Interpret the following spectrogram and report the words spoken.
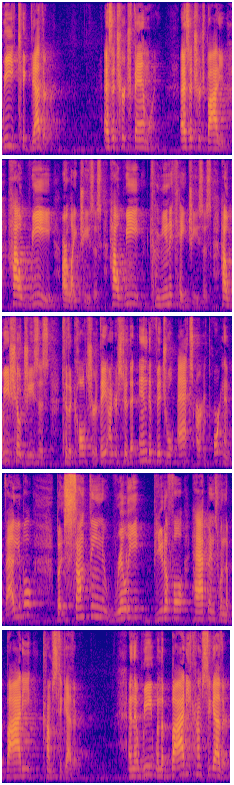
we together, as a church family, as a church body, how we are like Jesus, how we communicate Jesus, how we show Jesus to the culture. They understood that individual acts are important and valuable, but something really beautiful happens when the body comes together. And that we, when the body comes together,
